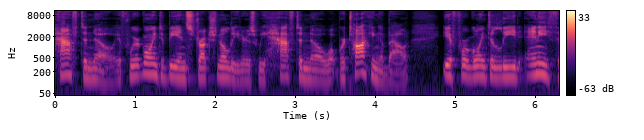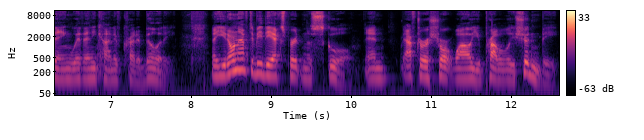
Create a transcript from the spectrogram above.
have to know if we're going to be instructional leaders, we have to know what we're talking about if we're going to lead anything with any kind of credibility. Now, you don't have to be the expert in the school, and after a short while, you probably shouldn't be.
